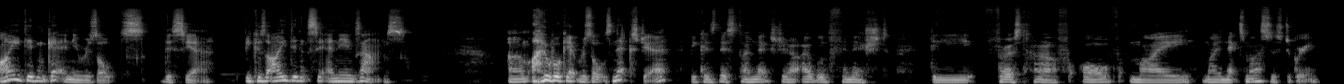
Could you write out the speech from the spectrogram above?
I didn't get any results this year because I didn't sit any exams. Um, I will get results next year because this time next year I will have finished the first half of my my next master's degree.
